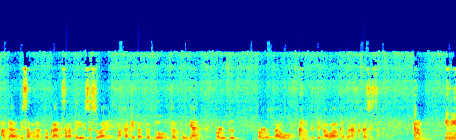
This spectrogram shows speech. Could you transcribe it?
Agar bisa menentukan strategi yang sesuai, maka kita perlu tentunya perlu perlu tahu titik awal keberangkatan siswa. Ini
